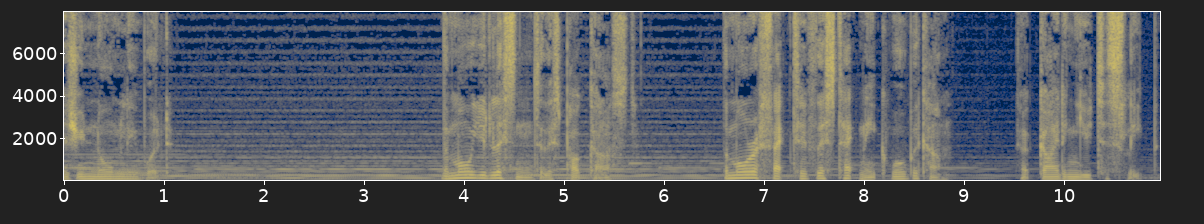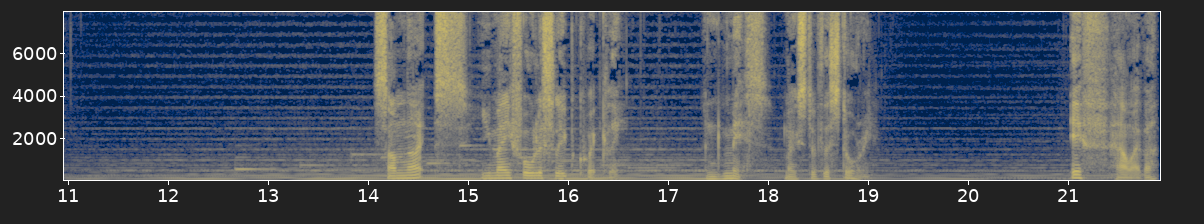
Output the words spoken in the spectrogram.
as you normally would. The more you listen to this podcast, the more effective this technique will become at guiding you to sleep. Some nights you may fall asleep quickly and miss most of the story. If, however,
